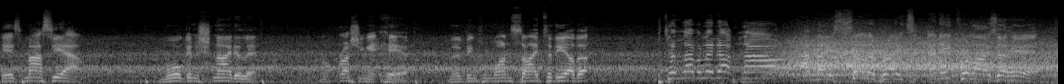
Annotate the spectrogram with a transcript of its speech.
Here's Martial. Morgan Schneiderlin. Not rushing it here. Moving from one side to the other. To level it up now. And they celebrate an equaliser here.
